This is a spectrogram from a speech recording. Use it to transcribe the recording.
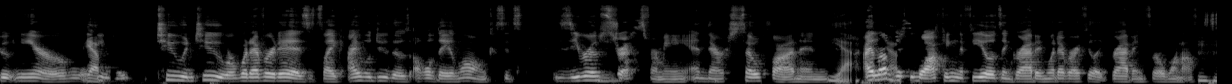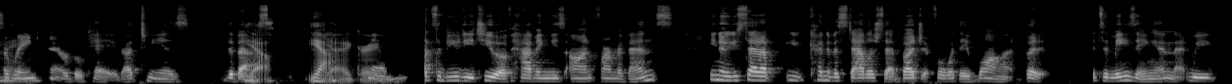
boutonniere or Yep. you know, two and two or whatever it is. It's like I will do those all day long because it's zero Mm. stress for me and they're so fun and Yeah. I love Yeah. just walking the fields and grabbing whatever I feel like grabbing for a one off Mhm. arrangement or bouquet. That to me is the best. Yeah. Yeah, I agree. Um, that's the beauty too of having these on farm events. You know, you set up, you kind of establish that budget for what they want, but it's amazing. And we,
